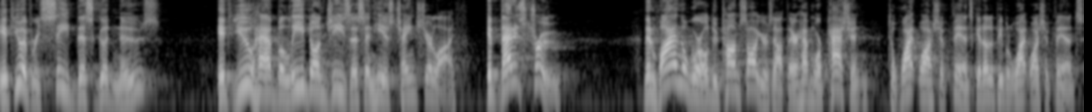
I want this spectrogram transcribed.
If you have received this good news, if you have believed on Jesus and he has changed your life, if that is true, then why in the world do Tom Sawyers out there have more passion to whitewash a fence, get other people to whitewash a fence,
